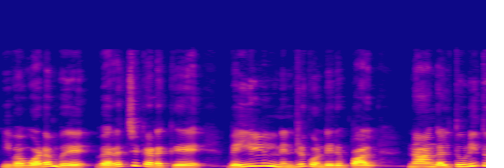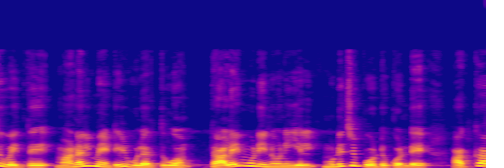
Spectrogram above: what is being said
இவ உடம்பு வெறச்சு கிடக்கு. வெயிலில் நின்று கொண்டிருப்பாள். நாங்கள் துணி துவைத்து மணல் மேட்டில் உலர்த்துவோம். தலைமுடி நுனியில் முடிச்சு போட்டுக்கொண்டு அக்கா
